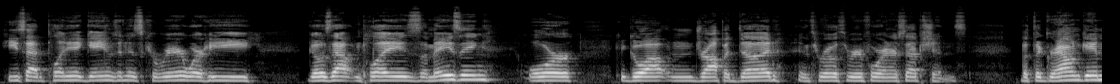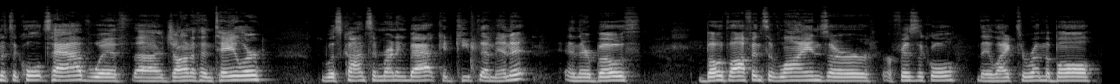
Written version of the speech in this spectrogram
He's had plenty of games in his career where he goes out and plays amazing, or could go out and drop a dud and throw three or four interceptions. But the ground game that the Colts have with uh, Jonathan Taylor, Wisconsin running back, could keep them in it. And they're both both offensive lines are, are physical. They like to run the ball,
